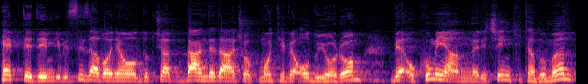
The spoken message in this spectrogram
Hep dediğim gibi siz abone oldukça ben de daha çok motive oluyorum. Ve okumayanlar için kitabımın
